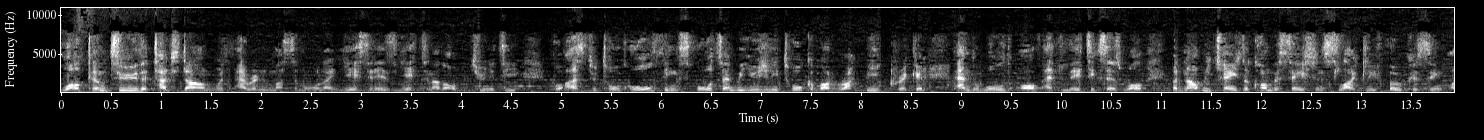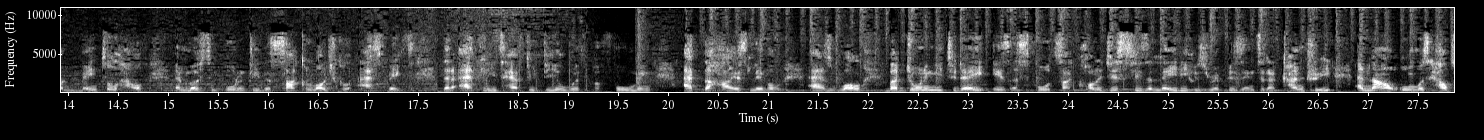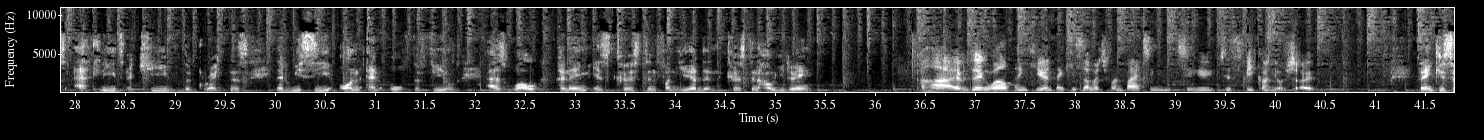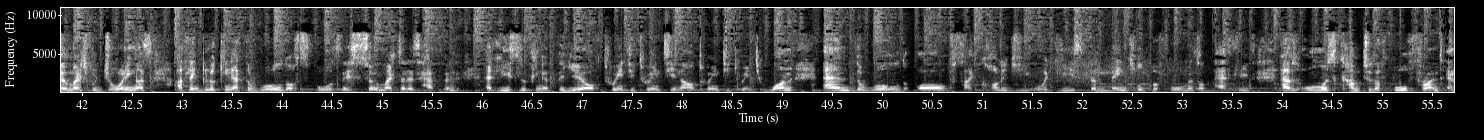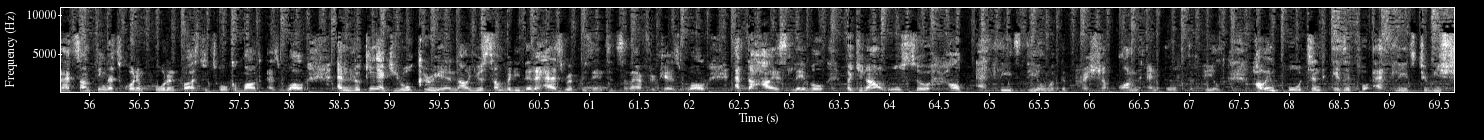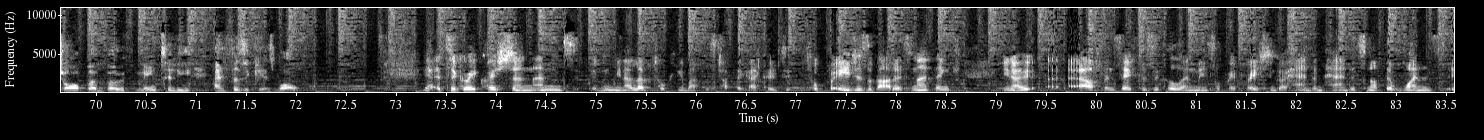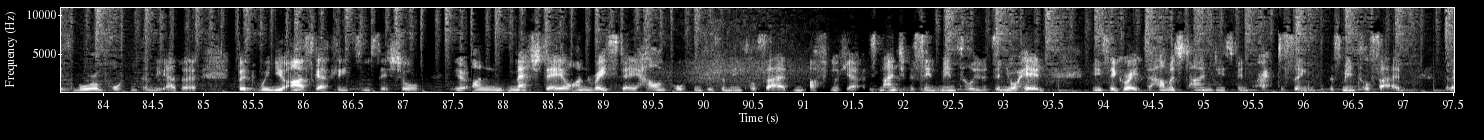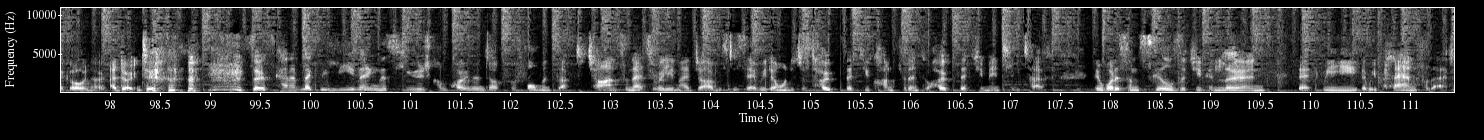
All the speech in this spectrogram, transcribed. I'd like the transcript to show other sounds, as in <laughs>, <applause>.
Welcome to the touchdown with Aaron Masemola. And yes, it is yet another opportunity for us to talk all things sports. And we usually talk about rugby, cricket, and the world of athletics as well. But now we change the conversation slightly, focusing on mental health and most importantly, the psychological aspects that athletes have to deal with performing at the highest level as well. But joining me today is a sports psychologist. She's a lady who's represented a country and now almost helps athletes achieve the greatness that we see on and off the field as well. Her name is Kirsten van Heerden. Kirsten, how are you doing? Hi, I'm doing well, thank you. And thank you so much for inviting me to, to speak on your show. Thank you so much for joining us. I think looking at the world of sports, there's so much that has happened, at least looking at the year of 2020, now 2021, and the world of psychology, or at least the mental performance of athletes has almost come to the forefront. And that's something that's quite important for us to talk about as well. And looking at your career, now you're somebody that has represented South Africa as well at the highest level, but you now also help athletes deal with the pressure on and off the field. How important is it for athletes to be sharper both mentally and physically as well? Yeah, it's a great question. And I mean, I love talking about this topic. I could talk for ages about it. And I think, you know, I often say physical and mental preparation go hand in hand. It's not that one is, is more important than the other. But when you ask athletes and you say, sure, you know, on match day or on race day, how important is the mental side? And often you'll hear it's 90% mental, you know, it's in your head. And you say, great. So how much time do you spend practicing this mental side? They're like, oh no, I don't. <laughs> so it's kind of like we're leaving this huge component of performance up to chance. And that's really my job is to say we don't want to just hope that you're confident or hope that you're mentally tough. You know, what are some skills that you can learn that we that we plan for that?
